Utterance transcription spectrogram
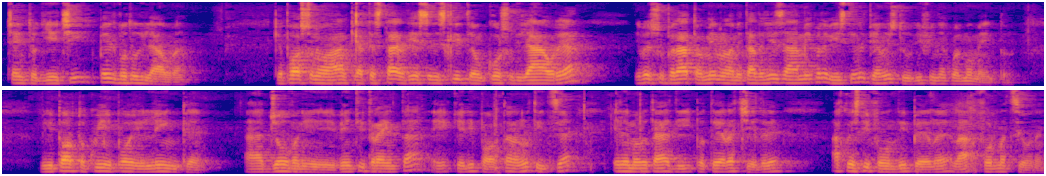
110 per il voto di laurea, che possono anche attestare di essere iscritti a un corso di laurea, di aver superato almeno la metà degli esami previsti nel piano di studi fino a quel momento. Vi riporto qui poi il link a Giovani 2030 e che riporta la notizia e le modalità di poter accedere a questi fondi per la formazione.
